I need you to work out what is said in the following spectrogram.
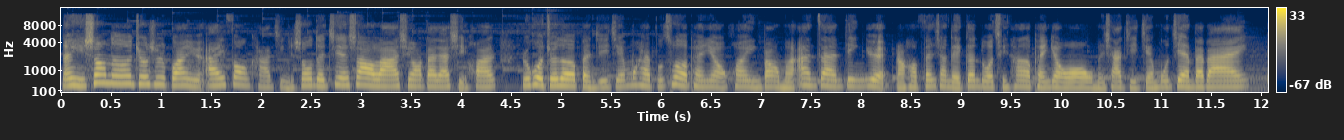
那以上呢就是关于 iPhone 卡紧收的介绍啦，希望大家喜欢。如果觉得本集节目还不错的朋友，欢迎帮我们按赞、订阅，然后分享给更多其他的朋友哦。我们下集节目见，拜拜。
